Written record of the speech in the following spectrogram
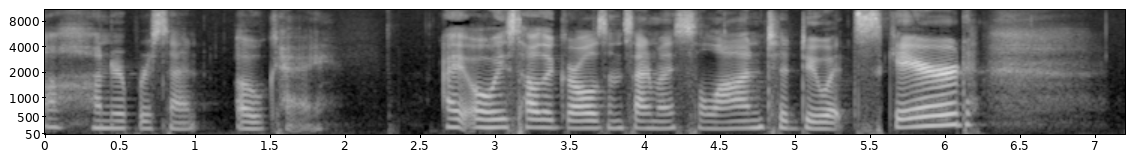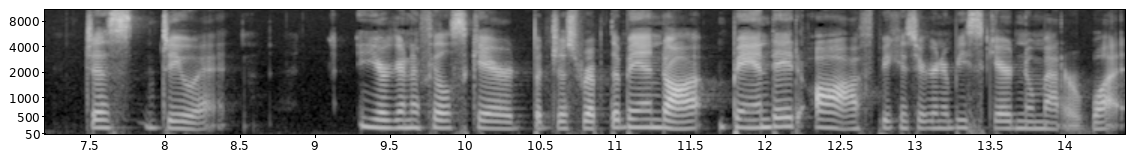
100% okay. I always tell the girls inside my salon to do it scared. Just do it. You're going to feel scared, but just rip the band off, band-aid off because you're going to be scared no matter what.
